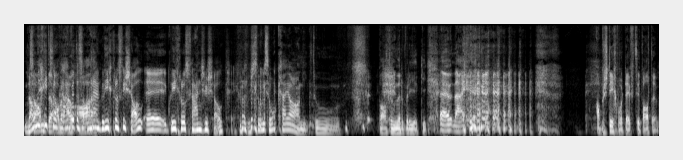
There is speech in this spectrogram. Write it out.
Lass mich jetzt so glauben, dass Aarau gleich gross wie Schal äh, gleich gross ist wie Schalke. Du hast sowieso keine Ahnung, du Badener Brieki. Äh, nein. Aber Stichwort FC Baden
